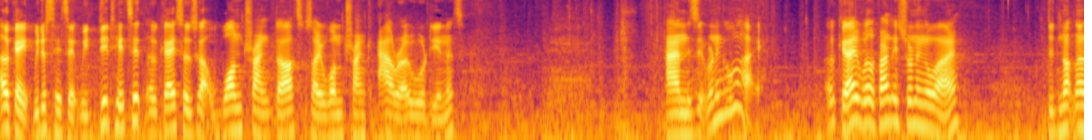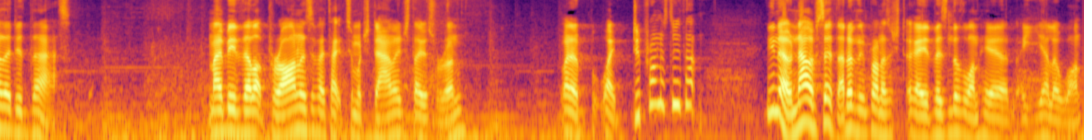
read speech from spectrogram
Okay, we just hit it. We did hit it, okay, so it's got one trank dart, sorry, one trank arrow already in it. And is it running away? Okay, well, apparently it's running away. Did not know they did that. Maybe they're like piranhas, if they take too much damage, they just run. Wait, uh, wait, do piranhas do that? You know, now I've said that, I don't think piranhas... Okay, there's another one here, a yellow one.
